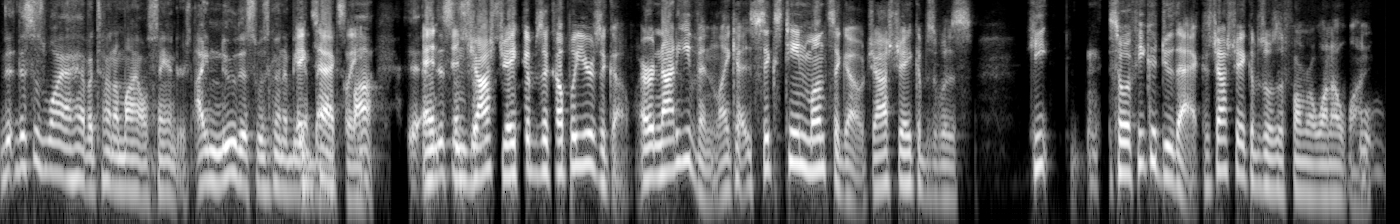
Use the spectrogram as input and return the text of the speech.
This is why I have a ton of Miles Sanders. I knew this was going to be exactly. And, and, and Josh Jacobs a couple years ago, or not even like uh, 16 months ago, Josh Jacobs was he. So if he could do that, because Josh Jacobs was a former 101.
